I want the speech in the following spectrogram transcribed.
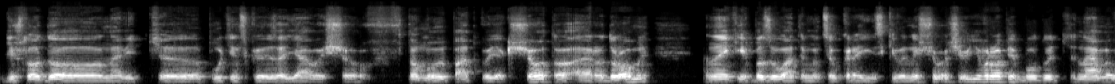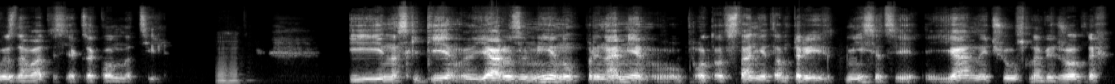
Дійшло до навіть е, путінської заяви, що в тому випадку, якщо то аеродроми, на яких базуватимуться українські винищувачі в Європі, будуть нами визнаватися як законна ціль. Угу. І наскільки я розумію, ну принаймні, от останні там три місяці я не чув навіть жодних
